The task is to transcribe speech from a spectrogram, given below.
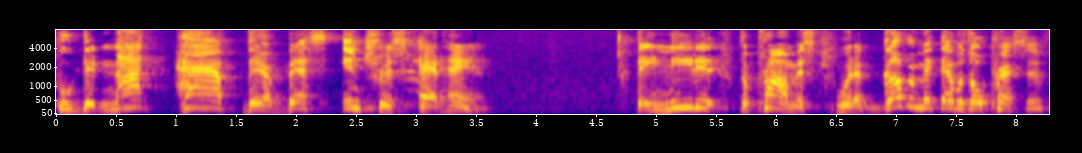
who did not have their best interests at hand. They needed the promise with a government that was oppressive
